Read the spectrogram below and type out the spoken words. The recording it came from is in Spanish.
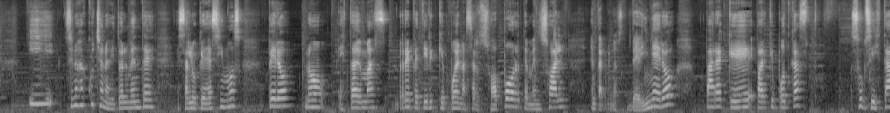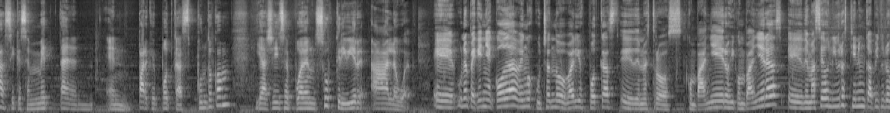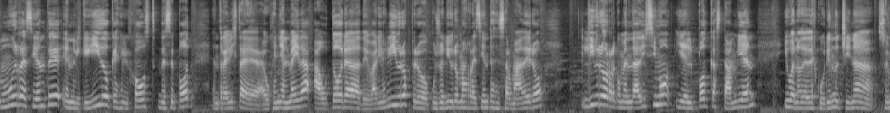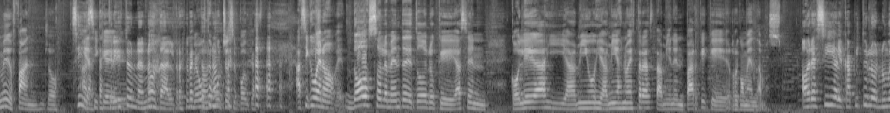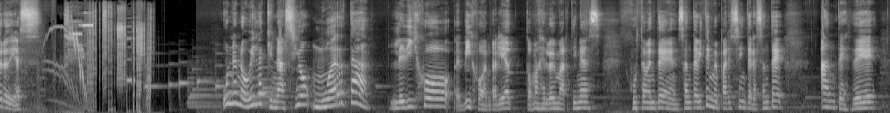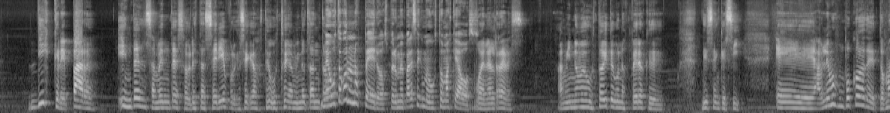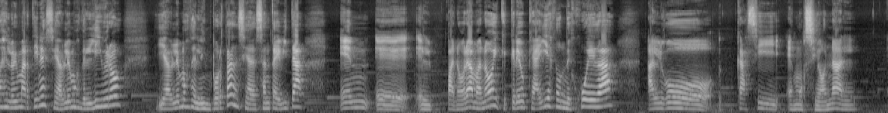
Y si nos escuchan habitualmente, es algo que decimos, pero no está de más repetir que pueden hacer su aporte mensual en términos de dinero para que Parque Podcast subsista, así que se metan en parquepodcast.com y allí se pueden suscribir a la web. Eh, una pequeña coda, vengo escuchando varios podcasts eh, de nuestros compañeros y compañeras. Eh, Demasiados Libros tiene un capítulo muy reciente en el que Guido, que es el host de ese pod, entrevista a Eugenia Almeida, autora de varios libros, pero cuyo libro más reciente es Desarmadero. Libro recomendadísimo y el podcast también. Y bueno, de Descubriendo China, soy medio fan yo. Sí, Así que escribiste una nota al respecto. Me gusta mucho ese podcast. Así que bueno, dos solamente de todo lo que hacen colegas y amigos y amigas nuestras también en Parque que recomendamos. Ahora sí, el capítulo número 10. Una novela que nació muerta, le dijo, dijo en realidad Tomás Eloy Martínez justamente en Santa Vita y me parece interesante antes de discrepar intensamente sobre esta serie porque sé que a vos te gustó y a mí no tanto. Me gustó con unos peros, pero me parece que me gustó más que a vos. Bueno, al revés. A mí no me gustó y tengo unos peros que dicen que sí. Eh, hablemos un poco de Tomás Eloy Martínez y hablemos del libro y hablemos de la importancia de Santa Evita en eh, el panorama, ¿no? Y que creo que ahí es donde juega algo casi emocional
